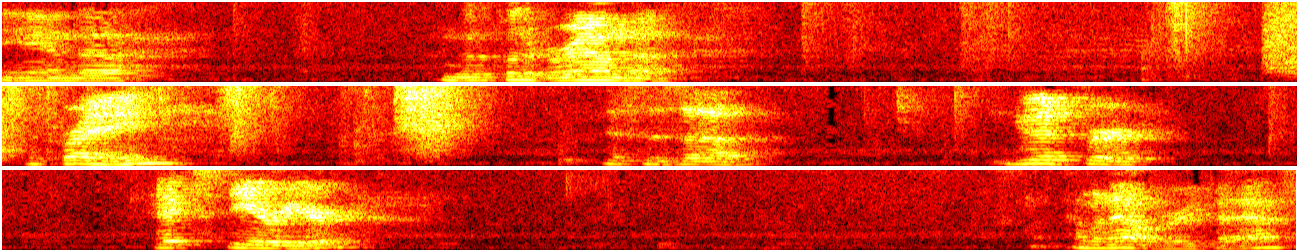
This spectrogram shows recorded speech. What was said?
And uh, I'm going to put it around the, the frame. This is uh, good for exterior. Coming out very fast.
